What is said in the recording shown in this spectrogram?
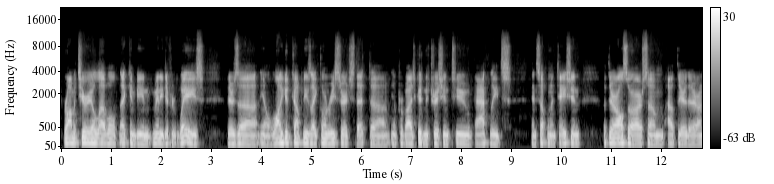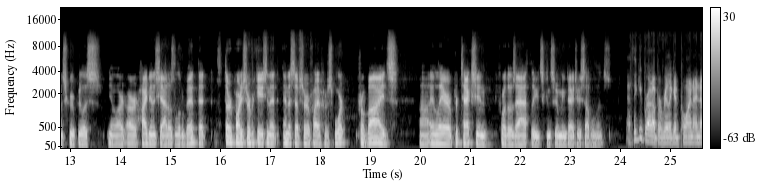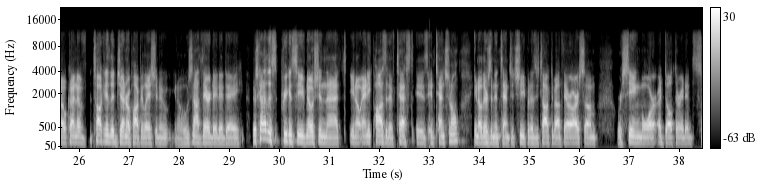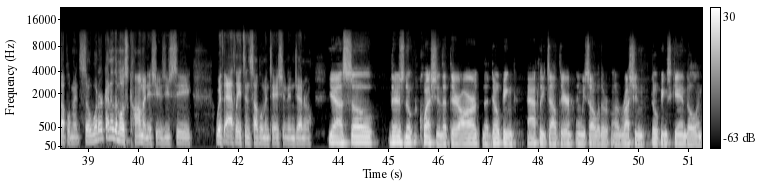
raw material level, that can be in many different ways. There's a, you know, a lot of good companies like Thorne Research that, uh, you know, provides good nutrition to athletes and supplementation. But there also are some out there that are unscrupulous, you know, are, are hiding in the shadows a little bit. That third party certification that NSF Certified for Sport provides uh, a layer of protection for those athletes consuming dietary supplements. I think you brought up a really good point. I know kind of talking to the general population who, you know, who's not there day to day, there's kind of this preconceived notion that, you know, any positive test is intentional. You know, there's an intent to cheat, but as you talked about, there are some we're seeing more adulterated supplements. So what are kind of the most common issues you see with athletes and supplementation in general? Yeah, so there's no question that there are the doping athletes out there and we saw with a, a Russian doping scandal and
